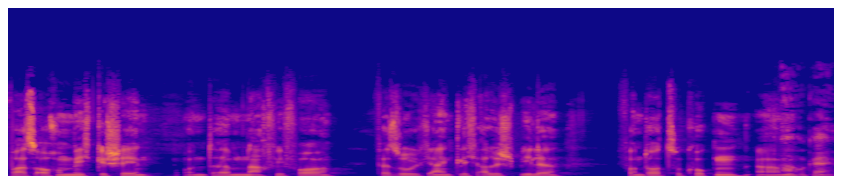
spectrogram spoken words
war es auch um mich geschehen. Und ähm, nach wie vor versuche ich eigentlich alle Spiele von dort zu gucken. Ähm, Ah, okay.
